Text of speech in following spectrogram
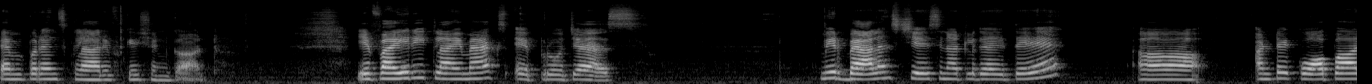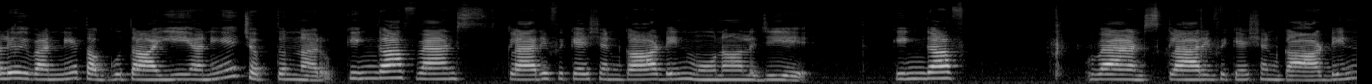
Temperance clarification card. A fiery climax approaches మీరు బ్యాలెన్స్ చేసినట్లుగా అయితే అంటే కోపాలు ఇవన్నీ తగ్గుతాయి అని చెప్తున్నారు. King of fans clarification card in moonology. King of wands clarification card in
